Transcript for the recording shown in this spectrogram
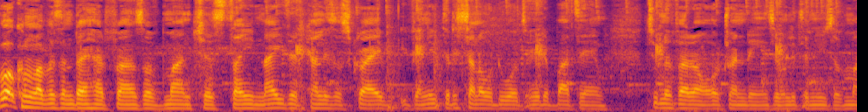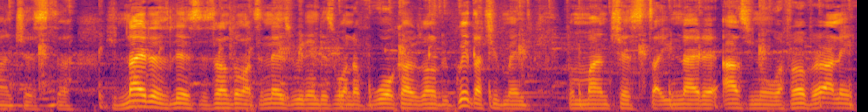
Welcome, lovers and diehard fans of Manchester United. Kindly subscribe if you're new to this channel. Do want to hit the button to notify on all trendings and related news of Manchester United's list. Lisandro Martinez winning this wonderful Cup is one of the great achievements from Manchester United. As you know, Rafael Varane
